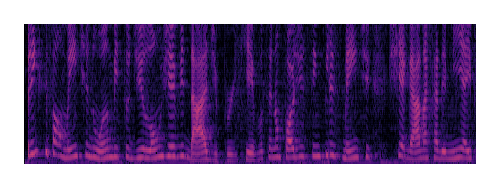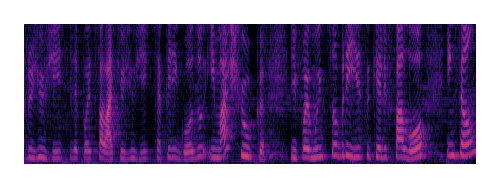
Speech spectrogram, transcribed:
principalmente no âmbito de longevidade, porque você não pode simplesmente chegar na academia e ir pro jiu-jitsu e depois falar que o jiu-jitsu é perigoso e machuca. E foi muito sobre isso que ele falou. Então,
